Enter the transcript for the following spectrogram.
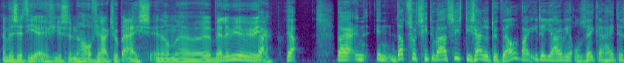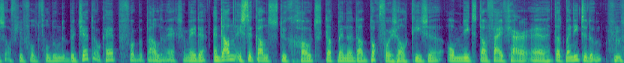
En we zetten hier eventjes een halfjaartje op ijs. En dan eh, bellen we je weer. Ja, ja. Nou ja, in, in dat soort situaties, die zijn er natuurlijk wel, waar ieder jaar weer onzekerheid is of je vol- voldoende budget ook hebt voor bepaalde werkzaamheden. En dan is de kans natuurlijk groot dat men er dan toch voor zal kiezen om niet dan vijf jaar eh, dat maar niet te doen.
